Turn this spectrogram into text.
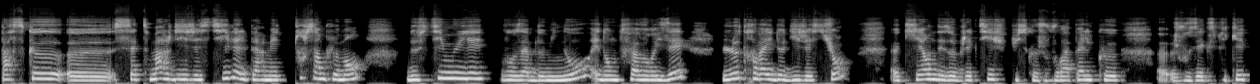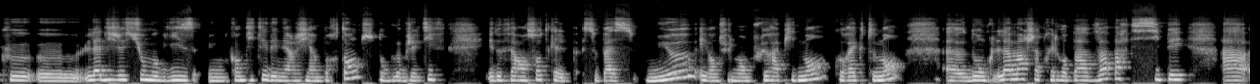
parce que cette marche digestive, elle permet tout simplement de stimuler vos abdominaux et donc de favoriser le travail de digestion, euh, qui est un des objectifs, puisque je vous rappelle que euh, je vous ai expliqué que euh, la digestion mobilise une quantité d'énergie importante. Donc l'objectif est de faire en sorte qu'elle se passe mieux, éventuellement plus rapidement, correctement. donc la marche après le repas va participer à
